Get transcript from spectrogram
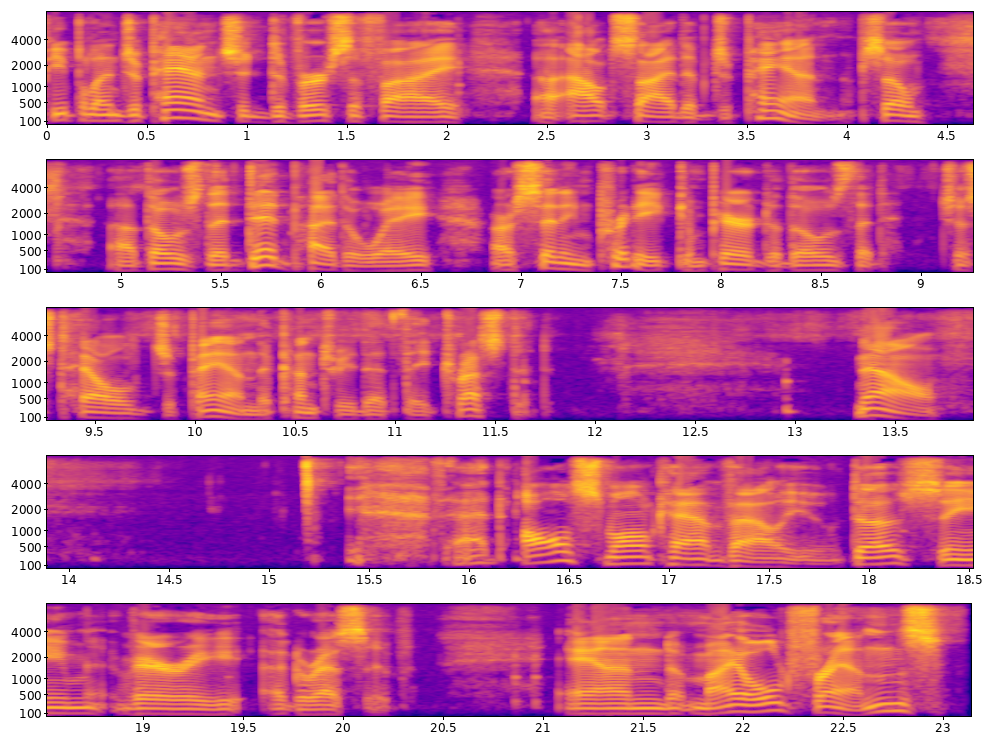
people in Japan, should diversify uh, outside of Japan. So, uh, those that did, by the way, are sitting pretty compared to those that just held Japan, the country that they trusted. Now, that all small cap value does seem very aggressive. And my old friends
